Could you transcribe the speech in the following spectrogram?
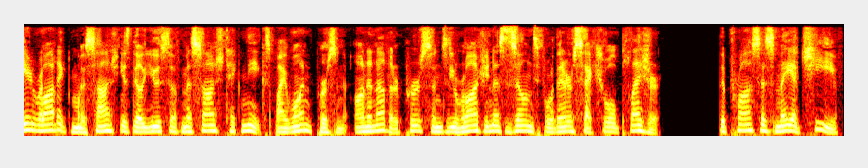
Erotic massage is the use of massage techniques by one person on another person's erogenous zones for their sexual pleasure. The process may achieve,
